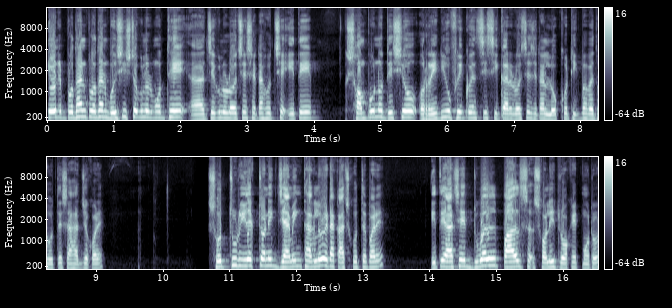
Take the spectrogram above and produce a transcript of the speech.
এর প্রধান প্রধান বৈশিষ্ট্যগুলোর মধ্যে যেগুলো রয়েছে সেটা হচ্ছে এতে সম্পূর্ণ দেশীয় রেডিও ফ্রিকোয়েন্সি শিকার রয়েছে যেটা লক্ষ্য ঠিকভাবে ধরতে সাহায্য করে। শত্রুর ইলেকট্রনিক জ্যামিং থাকলেও এটা কাজ করতে পারে। এতে আছে dual pulse solid rocket motor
